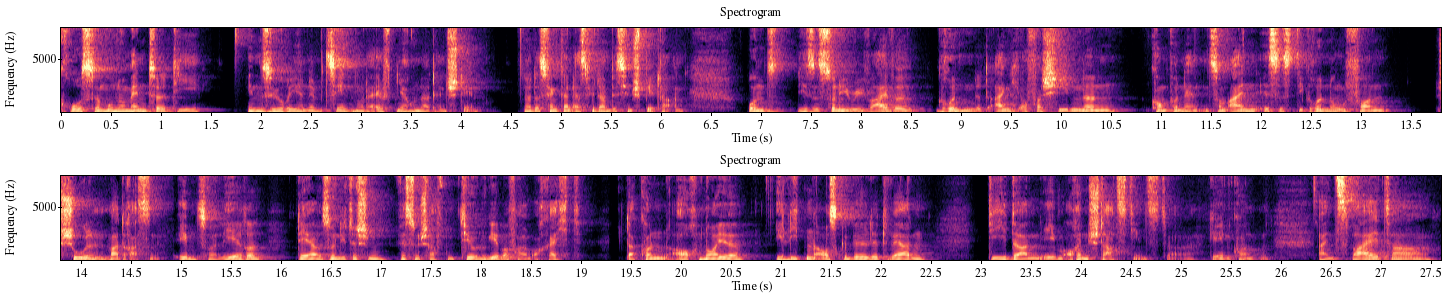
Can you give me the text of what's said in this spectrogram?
große Monumente, die in Syrien im 10. oder 11. Jahrhundert entstehen. Ne, das fängt dann erst wieder ein bisschen später an. Und dieses Sunni Revival gründet eigentlich auf verschiedenen Komponenten. Zum einen ist es die Gründung von Schulen, Madrassen, eben zur Lehre der sunnitischen Wissenschaften, Theologie, aber vor allem auch Recht. Da konnten auch neue Eliten ausgebildet werden, die dann eben auch in den Staatsdienst äh, gehen konnten. Ein zweiter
